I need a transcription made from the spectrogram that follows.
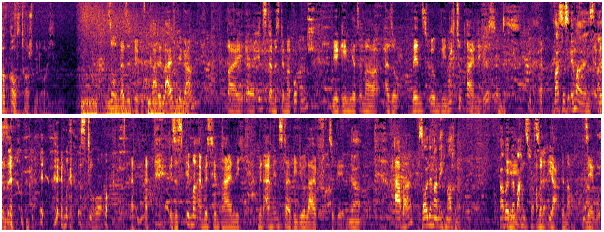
auf Austausch mit euch. So, da sind wir. Wir sind gerade live gegangen. Bei äh, Insta müsst ihr mal gucken. Wir gehen jetzt immer, also wenn es irgendwie nicht zu peinlich ist. Was es immer ist. Also, Im Restaurant ist es immer ein bisschen peinlich, mit einem Insta-Video live zu gehen. Ja. Aber Sollte man nicht machen. Aber wir machen es trotzdem. Aber, ja, genau. Sehr gut.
